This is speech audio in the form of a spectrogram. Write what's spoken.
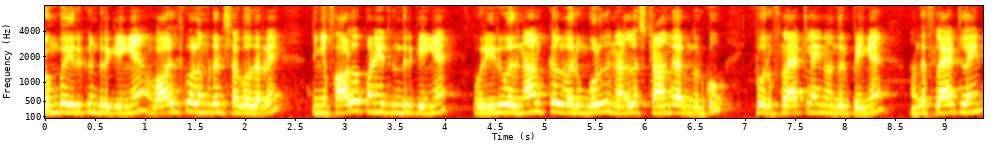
ரொம்ப இருக்குன்னு இருக்கீங்க வாழ்க வளமுடன் சகோதரன் நீங்கள் ஃபாலோ பண்ணிகிட்டு இருந்திருக்கீங்க. ஒரு இருபது நாட்கள் வரும்பொழுது நல்ல ஸ்ட்ராங்காக இருந்திருக்கும். இப்போ ஒரு ஃப்ளாட் லைன் வந்திருப்பீங்க. அந்த ஃப்ளாட் லைன்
